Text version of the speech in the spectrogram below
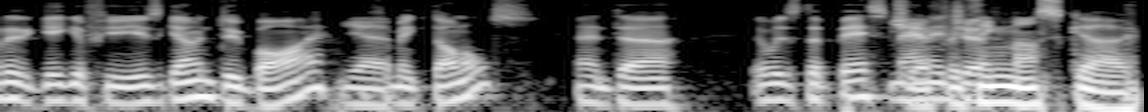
I did a gig a few years ago in Dubai Yeah. for McDonald's, and uh, it was the best manager. Everything must go.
